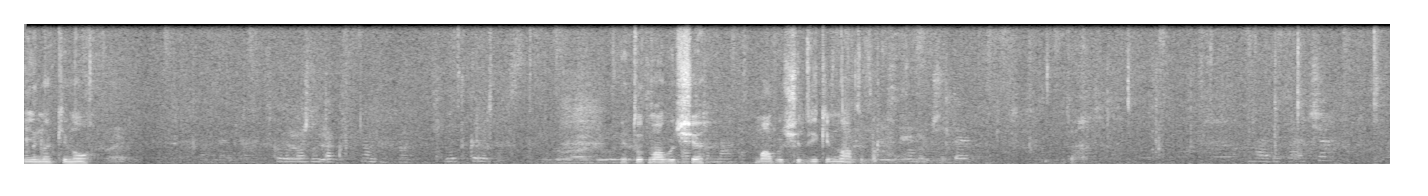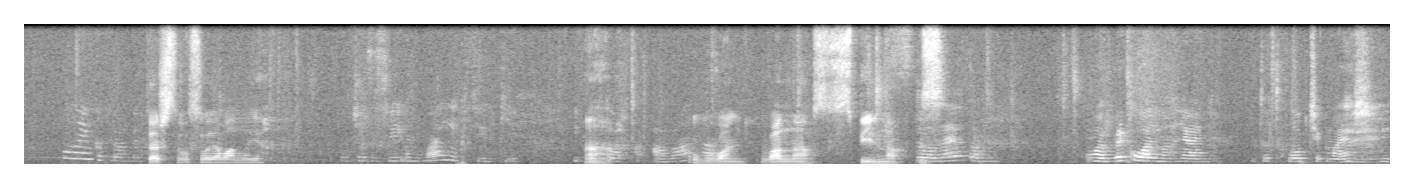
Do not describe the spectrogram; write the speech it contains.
І на кіно. Коли можна так ну, відкрити. І тут, мабуть, ще, мабуть, ще дві кімнати. Дитяча. Маленька, правда. Теж своя ванна є. Получається свій умивальник тільки і Ага. А ванна Умивань. Ванна спільна. з. Ой, прикольно, глянь. Тут хлопчик має жити.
